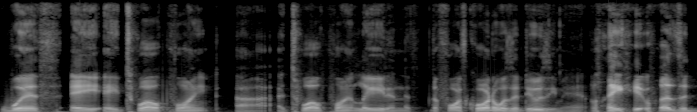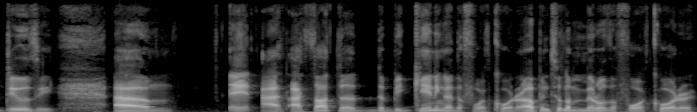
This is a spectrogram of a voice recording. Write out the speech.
with a a 12 point uh, a 12 point lead, and the, the, fourth quarter was a doozy, man. Like it was a doozy. Um, and I, I thought the the beginning of the fourth quarter, up until the middle of the fourth quarter,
